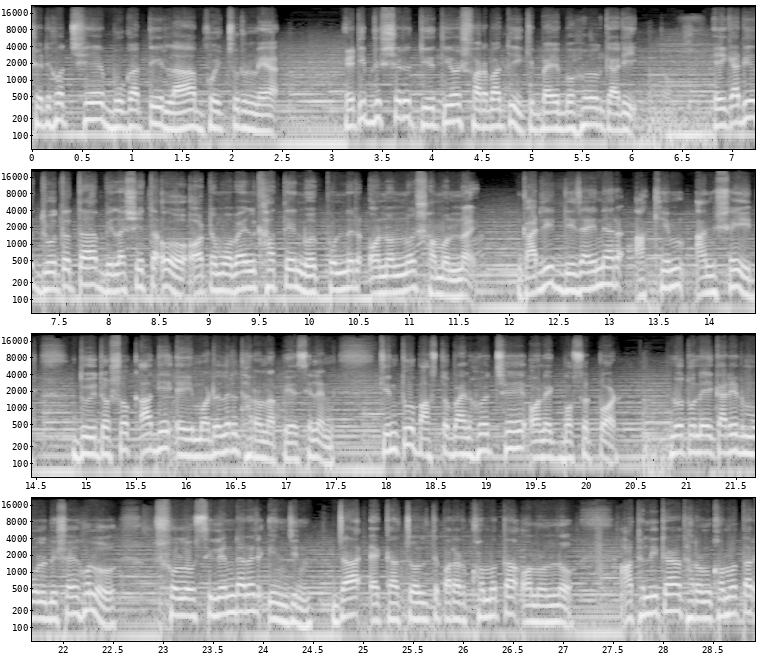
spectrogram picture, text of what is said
সেটি হচ্ছে বুগাটি লা ভৈচুর নেয়া। এটি বিশ্বের তৃতীয় সর্বাধিক ব্যয়বহুল গাড়ি। এই গাড়ির দ্রুততা, বিলাসিতা ও অটোমোবাইল খাতে নৈপুণ্যের অনন্য সমন্বয়। গাড়ির ডিজাইনার আকিম আনশেইড দুই দশক আগে এই মডেলের ধারণা পেয়েছিলেন, কিন্তু বাস্তবায়ন হয়েছে অনেক বছর পর। নতুন এই গাড়ির মূল বিষয় হল ষোলো সিলিন্ডারের ইঞ্জিন, যা একা চলতে পারার ক্ষমতা অনন্য। আট লিটার ধারণ ক্ষমতার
